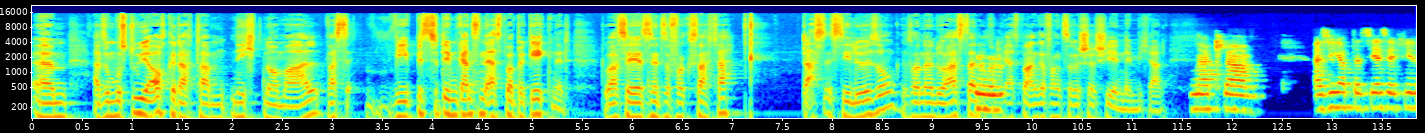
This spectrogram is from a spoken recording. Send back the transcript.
Ähm, also musst du ja auch gedacht haben, nicht normal. Was, wie bist du dem Ganzen erstmal begegnet? Du hast ja jetzt nicht sofort gesagt, ha, das ist die Lösung, sondern du hast dann mhm. erstmal angefangen zu recherchieren, nehme ich an. Na klar. Also ich habe da sehr, sehr viel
